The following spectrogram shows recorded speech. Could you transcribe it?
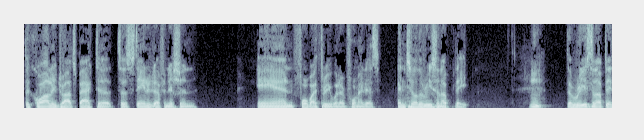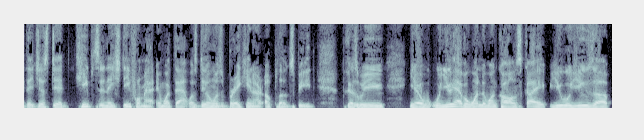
the quality drops back to, to standard definition and four by three, whatever format it is, until the recent update. Hmm. The recent update they just did keeps it in HD format. And what that was doing was breaking our upload speed because we, you know, when you have a one to one call on Skype, you will use up,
